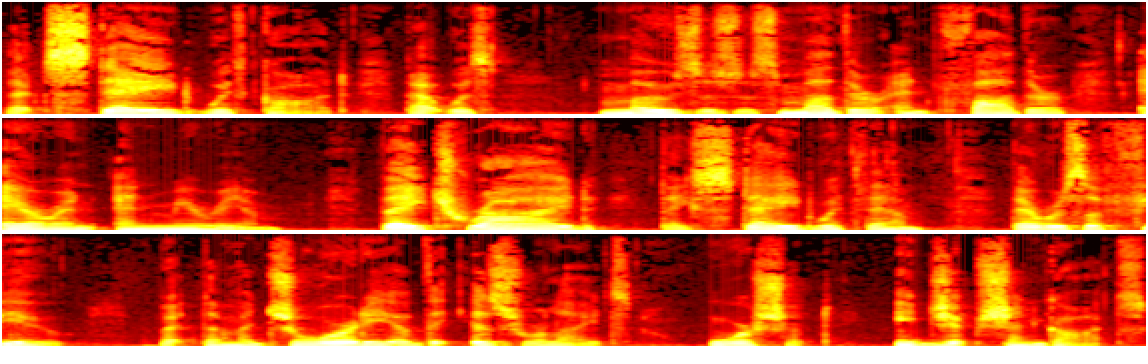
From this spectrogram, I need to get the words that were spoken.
that stayed with God. That was Moses' mother and father, Aaron and Miriam. They tried, they stayed with them. There was a few, but the majority of the Israelites worshipped Egyptian gods.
